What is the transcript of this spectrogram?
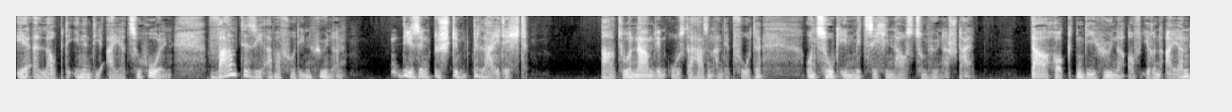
Er erlaubte ihnen, die Eier zu holen, warnte sie aber vor den Hühnern. Die sind bestimmt beleidigt. Arthur nahm den Osterhasen an der Pfote und zog ihn mit sich hinaus zum Hühnerstall. Da hockten die Hühner auf ihren Eiern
